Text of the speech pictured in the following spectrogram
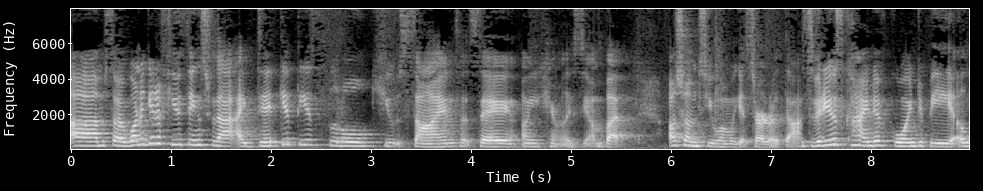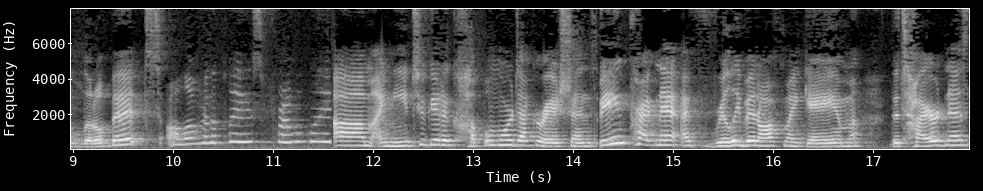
Um, so I want to get a few things for that. I did get these little cute signs that say, oh, you can't really see them, but I'll show them to you when we get started with that. This video is kind of going to be a little bit all over the place, probably. Um, I need to get a couple more decorations. Being pregnant, I've really been off my game. The tiredness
